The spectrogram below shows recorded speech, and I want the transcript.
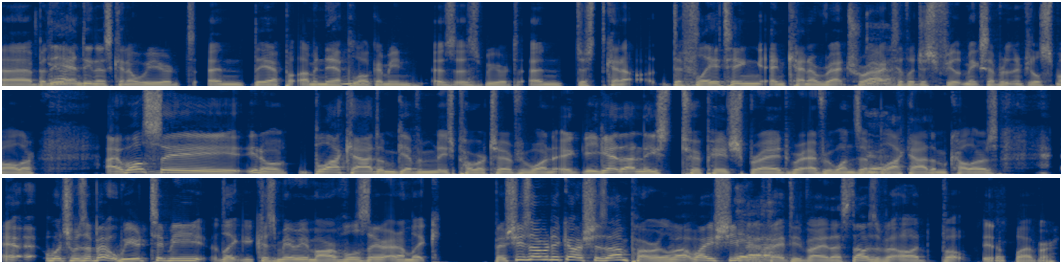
Uh, but the ending is kind of weird, and the epi- I mean the Mhm. epilogue, I mean, is is weird and just kind of deflating and kind of retroactively just feel makes everything feel smaller. I will Mhm. say, you know, Black Adam giving his power to everyone. You get that nice two page spread where everyone's in Yeah. Black Adam colors, which was a bit weird to me, like because Mary Marvel's there, and I'm like, but she's already got Shazam power. Why why is she being Yeah. affected by this? That was a bit odd, but you know, whatever.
